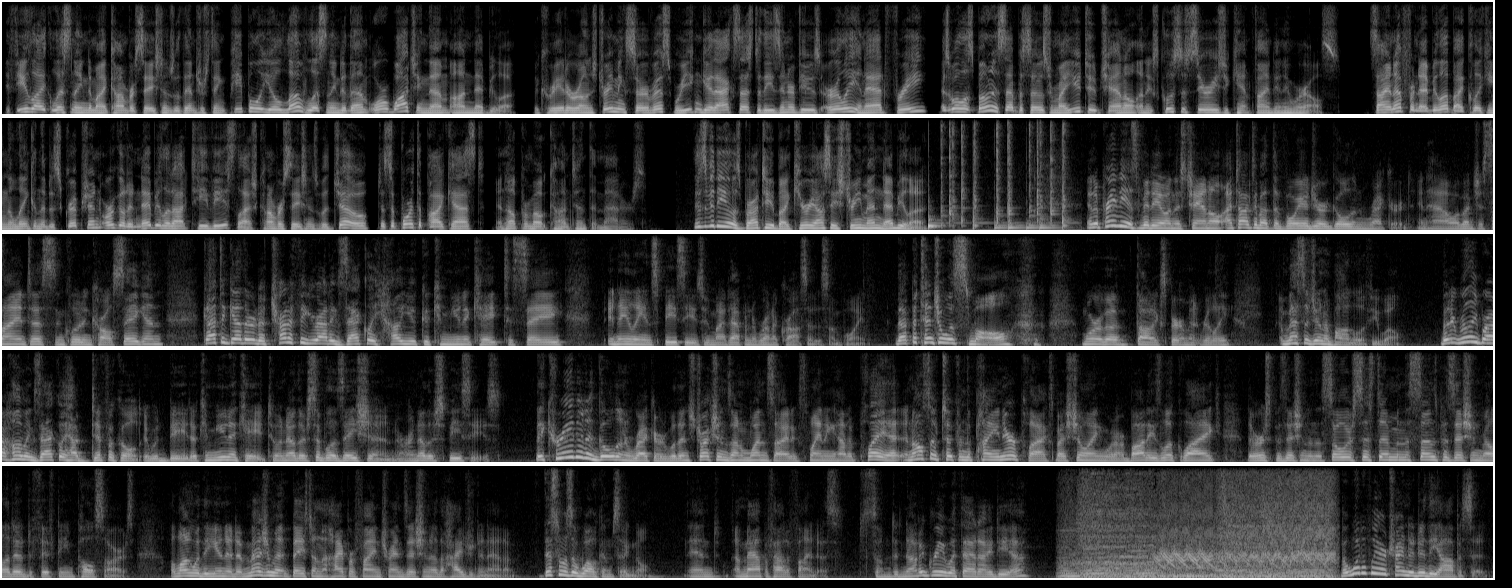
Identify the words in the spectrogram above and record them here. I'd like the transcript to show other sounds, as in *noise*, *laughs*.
If you like listening to my conversations with interesting people, you'll love listening to them or watching them on Nebula, the creator owned streaming service where you can get access to these interviews early and ad free, as well as bonus episodes from my YouTube channel and exclusive series you can't find anywhere else. Sign up for Nebula by clicking the link in the description or go to nebula.tv slash conversations with Joe to support the podcast and help promote content that matters. This video is brought to you by CuriosityStream and Nebula. In a previous video on this channel, I talked about the Voyager Golden Record and how a bunch of scientists, including Carl Sagan, got together to try to figure out exactly how you could communicate to, say, an alien species who might happen to run across it at some point. That potential was small, *laughs* more of a thought experiment, really. A message in a bottle, if you will. But it really brought home exactly how difficult it would be to communicate to another civilization or another species. They created a golden record with instructions on one side explaining how to play it, and also took from the Pioneer plaques by showing what our bodies look like, the Earth's position in the solar system, and the Sun's position relative to 15 pulsars, along with a unit of measurement based on the hyperfine transition of the hydrogen atom. This was a welcome signal, and a map of how to find us. Some did not agree with that idea. But what if we were trying to do the opposite?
